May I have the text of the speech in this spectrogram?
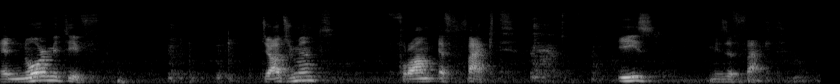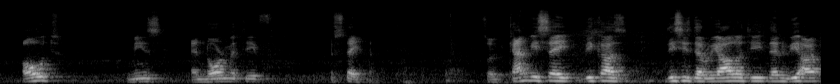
a normative judgment from a fact? Is means a fact. Ought means a normative statement. So, can we say because this is the reality, then we are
